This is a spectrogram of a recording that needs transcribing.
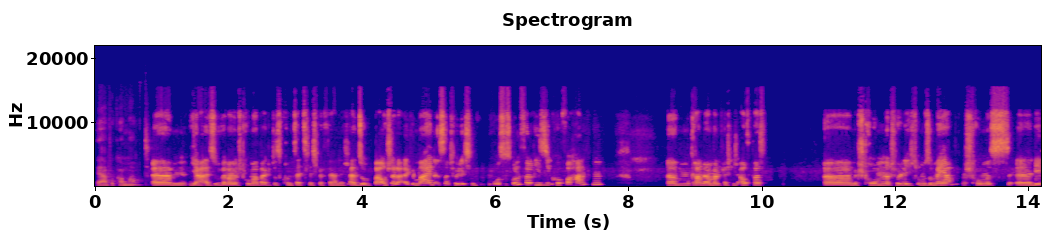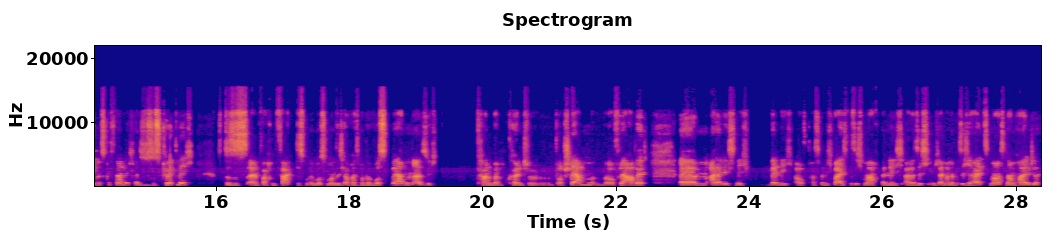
ja, bekommen habt? Ähm, ja, also wenn man mit Strom arbeitet, ist es grundsätzlich gefährlich. Also Baustelle allgemein ist natürlich ein großes Unfallrisiko vorhanden, ähm, gerade wenn man vielleicht nicht aufpasst. Äh, mit Strom natürlich umso mehr. Strom ist äh, lebensgefährlich, also es ist tödlich. Das ist einfach ein Fakt, das muss man sich auch erstmal bewusst werden. Also ich kann, könnte dort sterben auf der Arbeit. Ähm, allerdings nicht, wenn ich aufpasse, wenn ich weiß, was ich mache, wenn ich alle, mich an alle Sicherheitsmaßnahmen halte,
